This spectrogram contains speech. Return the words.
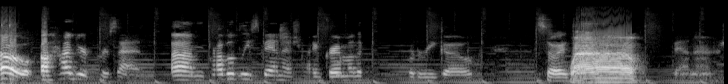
Oh, a hundred percent. Um, probably Spanish. My grandmother from Puerto Rico, so I Wow. Spanish.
